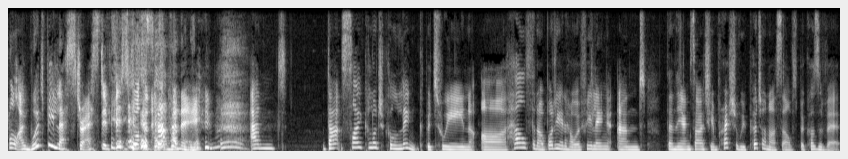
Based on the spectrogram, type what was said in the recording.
well, I would be less stressed if this wasn't happening. and that psychological link between our health and our body and how we're feeling, and then the anxiety and pressure we put on ourselves because of it.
